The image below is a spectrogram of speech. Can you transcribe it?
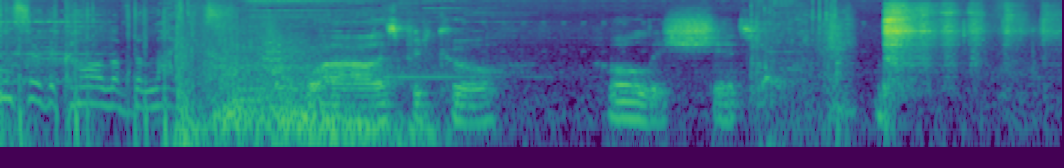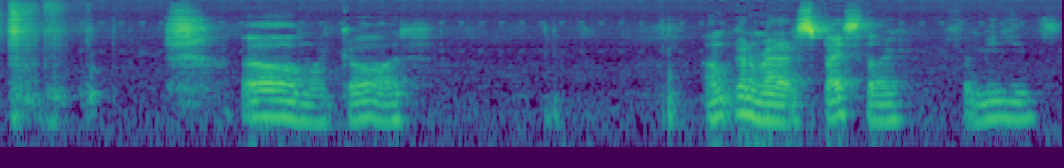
Answer the call of the light. Wow, that's pretty cool. Holy shit. oh my god. I'm gonna run out of space though for minions.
